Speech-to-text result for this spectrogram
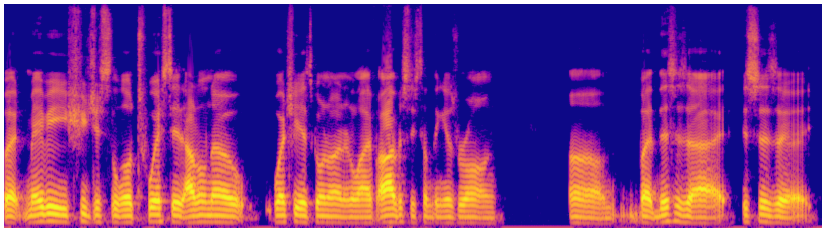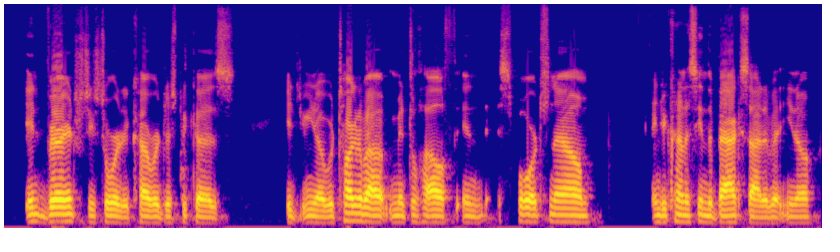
but maybe she's just a little twisted. I don't know what she has going on in her life. Obviously something is wrong um, but this is a this is a very interesting story to cover just because it, you know we're talking about mental health in sports now, and you're kind of seeing the backside of it. You know,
